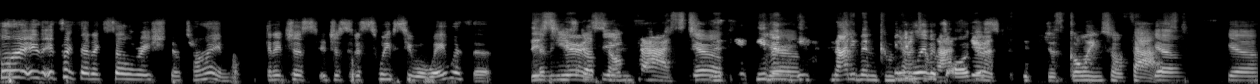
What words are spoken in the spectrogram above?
Well, it, it's like that acceleration of time, and it just it just sort of sweeps you away with it. This year is so fast. Yeah, even, yeah. even not even compared to last it's year, it's just going so fast. Yeah,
